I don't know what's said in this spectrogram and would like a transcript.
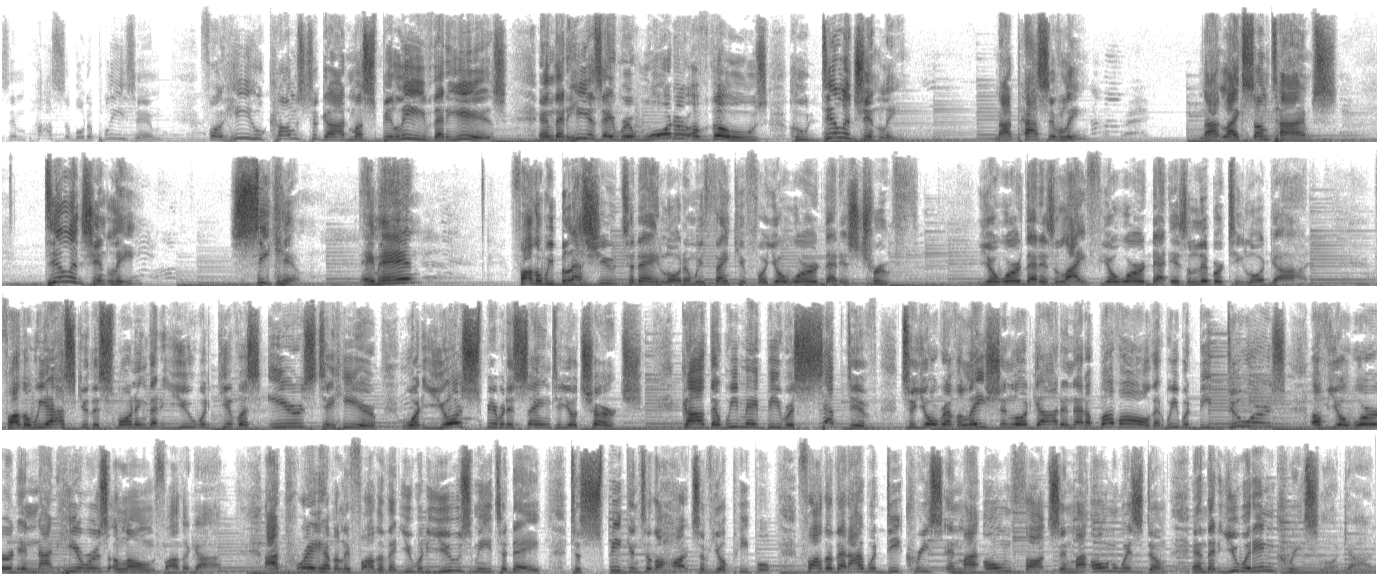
is impossible to please him. For he who comes to God must believe that he is, and that he is a rewarder of those who diligently, not passively, not like sometimes, diligently seek him. Amen. Father, we bless you today, Lord, and we thank you for your word that is truth, your word that is life, your word that is liberty, Lord God. Father, we ask you this morning that you would give us ears to hear what your spirit is saying to your church. God, that we may be receptive to your revelation, Lord God, and that above all, that we would be doers of your word and not hearers alone, Father God. I pray, Heavenly Father, that you would use me today to speak into the hearts of your people. Father, that I would decrease in my own thoughts, in my own wisdom, and that you would increase, Lord God.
